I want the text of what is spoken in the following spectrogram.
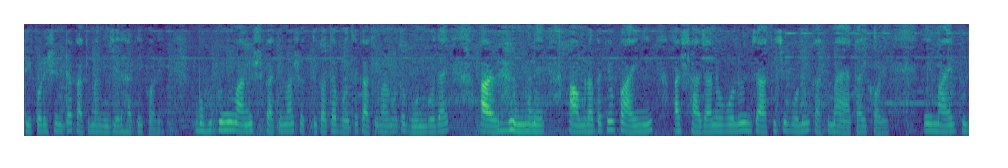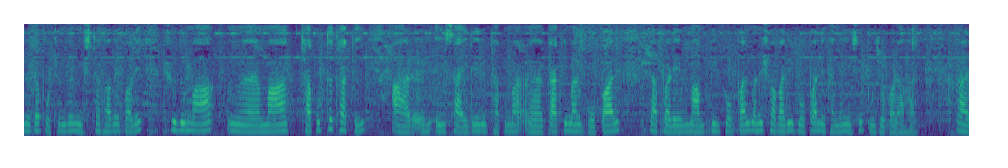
ডেকোরেশনটা কাকিমা নিজের হাতে করে। বহুগুণী মানুষ কাকিমা, সত্যি কথা বলছে কাকিমার মতো গুণ বোধায় আর মানে আমরা তো কেউ পাইনি। আর সাজানো বলুন, যা কিছু বলুন, কাকিমা একাই করে। এই মায়ের পুজোটা প্রচণ্ড নিষ্ঠাভাবে করে। শুধু মা মা ঠাকুর তো থাকেই। আর এই সাইডে ঠাকুমা, কাকিমার গোপাল, তারপরে মাম্পির গোপাল মানে সবারই গোপাল এখানে এসে পুজো করা হয়। আর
